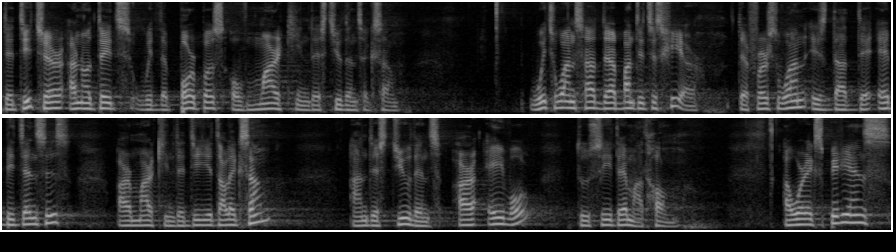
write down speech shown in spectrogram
the teacher annotates with the purpose of marking the student's exam. Which ones are the advantages here? The first one is that the evidences are marking the digital exam and the students are able to see them at home. Our experience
